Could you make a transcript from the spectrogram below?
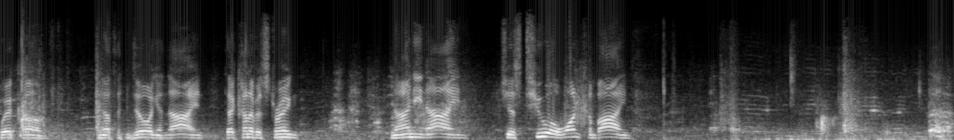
Whitcomb um, Nothing doing a nine. That kind of a string. 99, just 201 combined. Now.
